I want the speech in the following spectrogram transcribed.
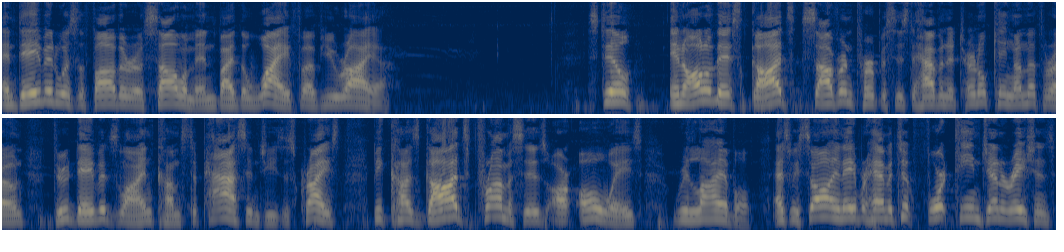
And David was the father of Solomon by the wife of Uriah. Still, in all of this, God's sovereign purposes to have an eternal king on the throne through David's line comes to pass in Jesus Christ because God's promises are always reliable. As we saw in Abraham, it took 14 generations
